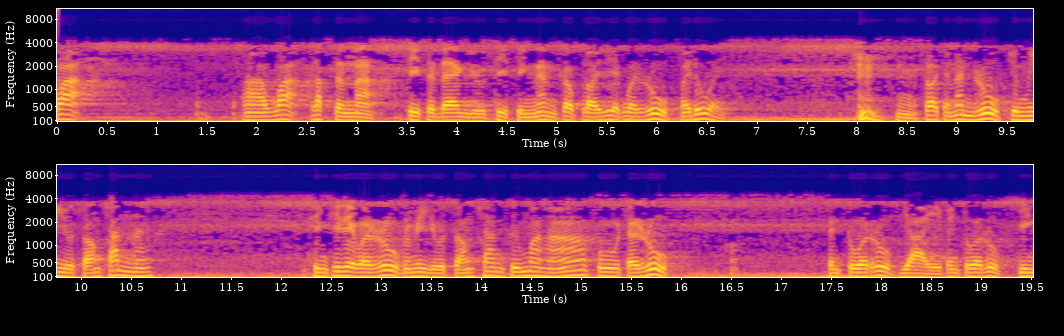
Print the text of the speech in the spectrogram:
วะ ภาวะลักษณะที่แสดงอยู่ที่สิ่งนั้นก็พลอยเรียกว่ารูปไปด้วย เพราะฉะนั้นรูปจึงมีอยู่สองชั้นนะสิ่งที่เรียกว่ารูปมันมีอยู่สองชั้น คือมหาภูตรูป เป็นตัวรูปใหญ่ เป็นตัวรูปจริง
